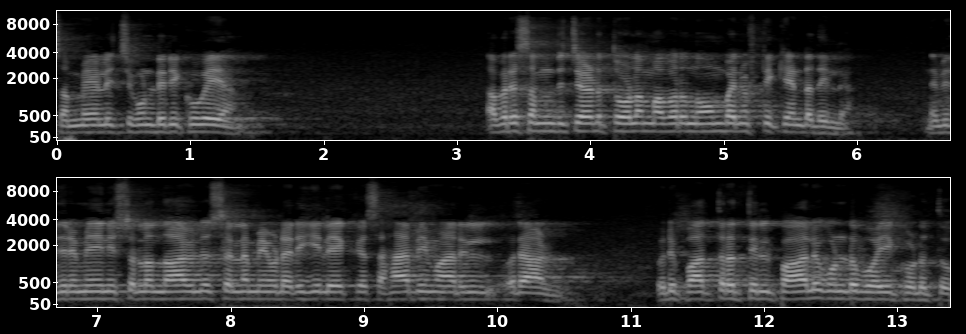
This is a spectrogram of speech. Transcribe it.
സമ്മേളിച്ചു കൊണ്ടിരിക്കുകയാണ്. അവരെ സംബന്ധിച്ചിടത്തോളം അവർ നോമ്പനുഷ്ഠിക്കേണ്ടതില്ല. നബി തിരുമേനി അരികിലേക്ക് സഹാബിമാരിൽ ഒരാൾ ഒരു പാത്രത്തിൽ പാൽ കൊണ്ടുപോയി കൊടുത്തു.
